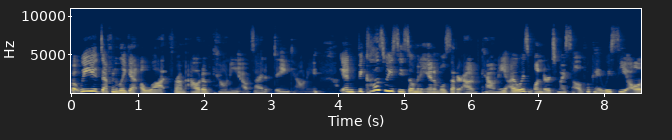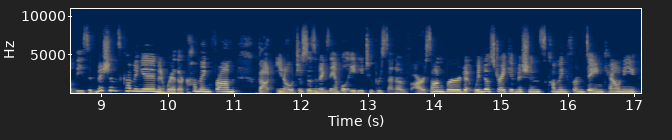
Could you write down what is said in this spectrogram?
But we definitely get a lot from out of county, outside of Dane County. And because we see so many animals that are out of county, I always wonder to myself, okay, we see all of these admissions coming in and where they're coming from. About, you know, just as an example, 82% of our songbird window strike admissions coming from Dane County,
